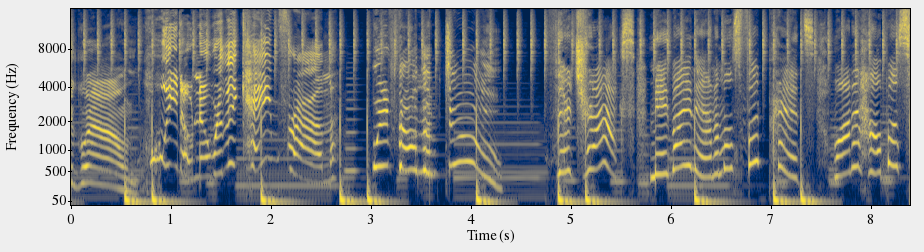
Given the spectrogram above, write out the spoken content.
the ground. We don't know where they came from. We found them too. They're tracks made by an animal's footprints. Want to help us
